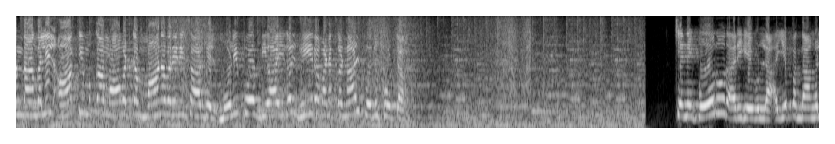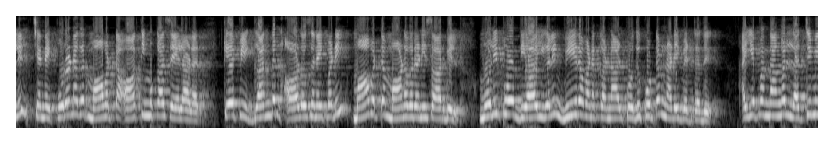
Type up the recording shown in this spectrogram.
ஐயப்பந்தாங்கலில் அதிமுக மாவட்ட மாணவரணி சார்பில் மொழிப்போர் தியாகிகள் வீர வணக்க நாள் பொதுக்கூட்டம். சென்னை போரூர் அருகே உள்ள ஐயப்பந்தாங்கலில் சென்னை புறநகர் மாவட்ட அதிமுக செயலாளர் கே பி கந்தன் ஆலோசனைப்படி மாவட்ட மாணவரணி சார்பில் மொழிப்போர் தியாகிகளின் வீர வணக்க நாள் பொதுக்கூட்டம் நடைபெற்றது. ஐயப்பந்தாங்கல் லட்சுமி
